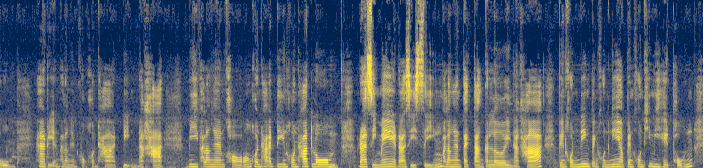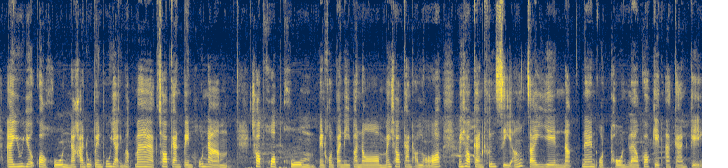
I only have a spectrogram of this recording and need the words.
กุมห้าเหรียญพลังงานของคนธาตุดินนะคะ มีพลังงานของคนธาตุดิน คนธาตุลม ราศีเมษ ราศีสิงห์ พลังงานแตกต่างกันเลยนะคะ เป็นคนนิ่ง เป็นคนเงียบ เป็นคนที่มีเหตุผล อายุเยอะกว่าคุณนะคะ ดูเป็นผู้ใหญ่มากๆ ชอบการเป็นผู้นำ ชอบควบคุม เป็นคนปณีปนอม ไม่ชอบการทะเลาะ ไม่ชอบการขึ้นเสียง ใจเย็นหนักแน่นอดทนแล้วก็เก็บอาการเก่ง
